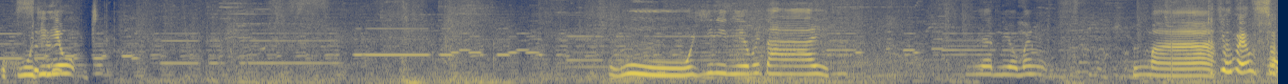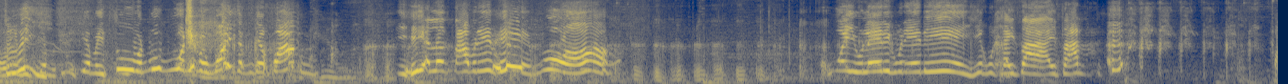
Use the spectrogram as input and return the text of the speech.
โอ้โหทีเดียวโอ้ โหทีเดียวไม่ตายเลียเดียวแม่งเพิ่งมาเจียวแมวสุดเลยอย่าอย่าไปสู้มันมั่วๆอย่าไปไว้จังจะฟังอีเหี้ยเลิกตามมันนี้พี่มั่วเหรอไม่อยู่เลยนี่กูเป็นเอดีเฮียกูใครสาไอ้สัตว์ไป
